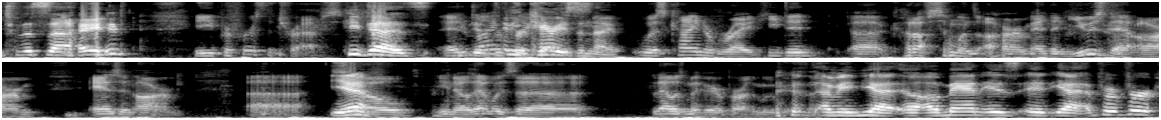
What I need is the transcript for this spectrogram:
to the side. He prefers the traps. He does. And he did my- And he carries traps. the knife. was kind of right. He did uh, cut off someone's arm and then use that arm as an arm. Uh, Yeah. So you know that was uh, that was my favorite part of the movie. I. I mean, yeah, a a man is it, yeah for for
